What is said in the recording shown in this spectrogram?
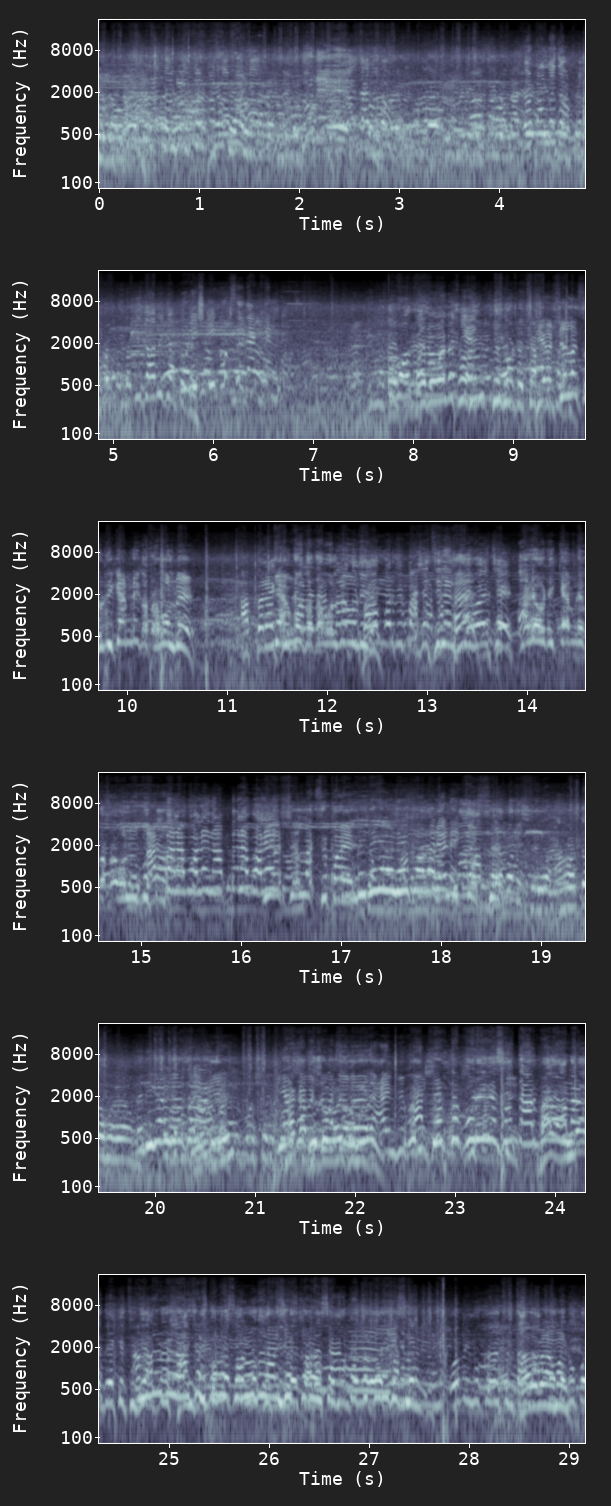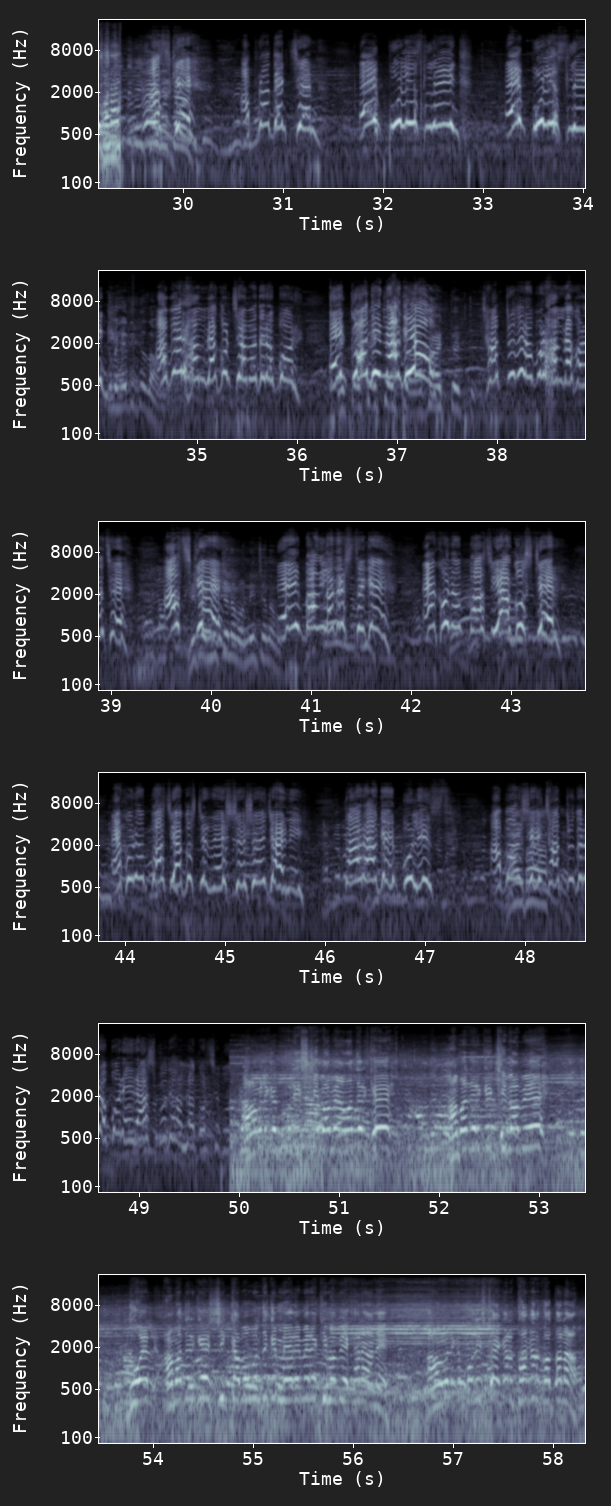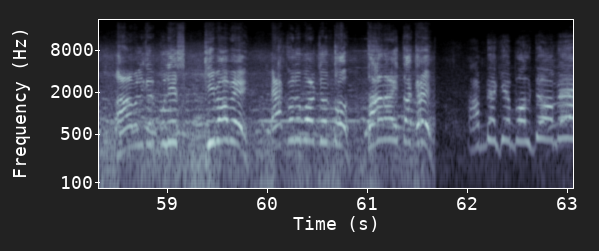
দিয়ে দাও আপনারা কেমনে কথা বলবেন? পাশে ছিলেন কি হ্যাঁ? হয়েছে? আরে উনি কেমনে কথা বলবে আপনারা দেখছেন, এই পুলিশ লীগ, এই পুলিশ লীগ হামলা করছে আমাদের উপর এই কদিন আগেও ছাত্রদের উপর হামলা করেছে। আজকে এই বাংলাদেশ থেকে এখনও পাঁচই আগস্টের এখনও পাঁচই আগস্টের রেস শেষ হয়ে যায়নি তার আগে পুলিশ আবার সেই ছাত্রদের উপর এই রাজপথে হামলা করছে বলতে আওয়ামী লীগের পুলিশ কীভাবে আমাদেরকে আমাদেরকে কীভাবে দুয়েল আমাদেরকে শিক্ষা ভবন থেকে মেরে মেরে কীভাবে এখানে আনে? আওয়ামী লীগের পুলিশ তো এখানে থাকার কথা না। আওয়ামী লীগের পুলিশ কীভাবে এখনও পর্যন্ত থানায় থাকে আপনাকে বলতে হবে,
